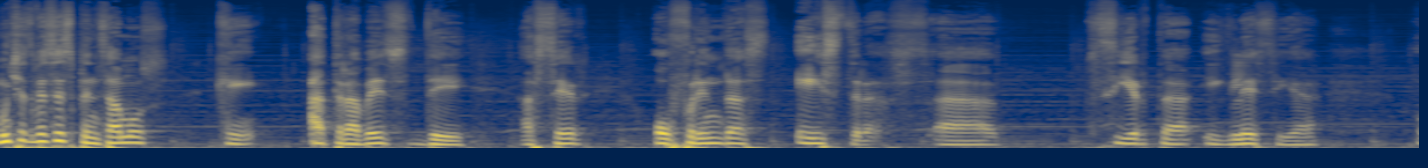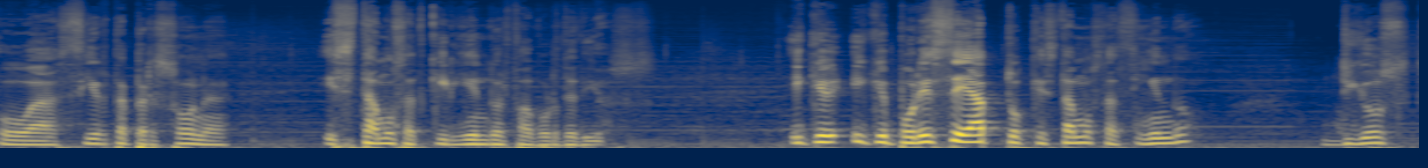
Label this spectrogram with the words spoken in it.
Muchas veces pensamos que a través de hacer ofrendas extras a cierta iglesia o a cierta persona, estamos adquiriendo el favor de Dios. Y que, y que por ese acto que estamos haciendo, Dios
